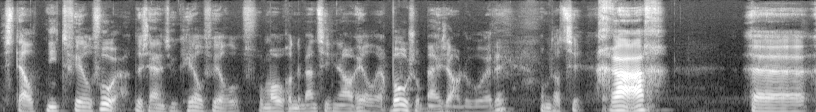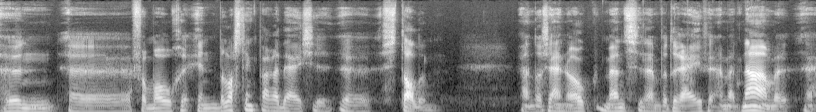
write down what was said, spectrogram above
stelt niet veel voor. Er zijn natuurlijk heel veel vermogende mensen die nou heel erg boos op mij zouden worden, omdat ze graag eh, hun vermogen in belastingparadijzen stallen. En er zijn ook mensen en bedrijven, en met name, eh,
